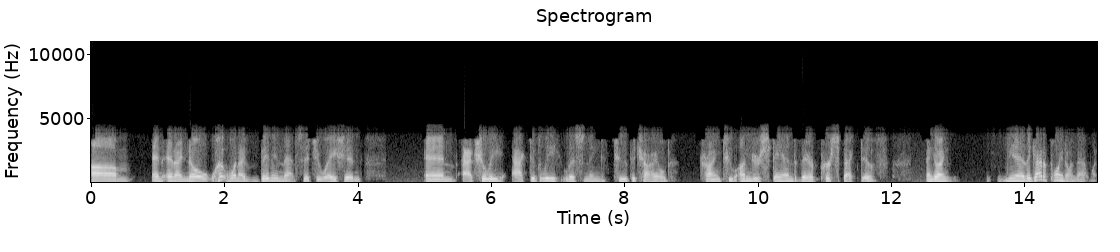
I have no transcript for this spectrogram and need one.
Um, and and I know when I've been in that situation and actually actively listening to the child, trying to understand their perspective, and going, yeah, they got a point on that one.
